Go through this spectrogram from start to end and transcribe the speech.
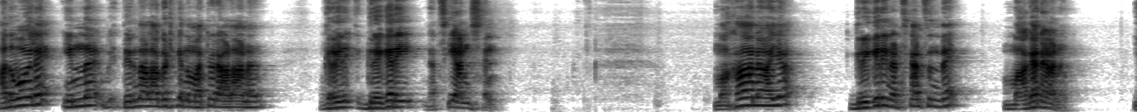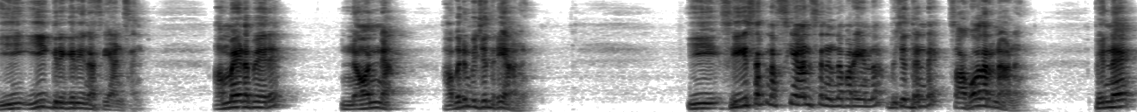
അതുപോലെ ഇന്ന് തിരുനാൾ ആഘോഷിക്കുന്ന മറ്റൊരാളാണ് ഗ്രി- ഗ്രിഗറി നക്സിയാൻസൻ മഹാനായ ഗ്രിഗറി നസ്യാൻസന്റെ മകനാണ് ഈ ഈ ഗ്രിഗറി നസ്യാൻസൻ. അമ്മയുടെ പേര് നോന്ന. അവരും വിശുദ്ധയാണ്. ഈ സീസർ നസ്യാൻസൻ എന്ന് പറയുന്ന വിശുദ്ധന്റെ സഹോദരനാണ്. പിന്നെ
